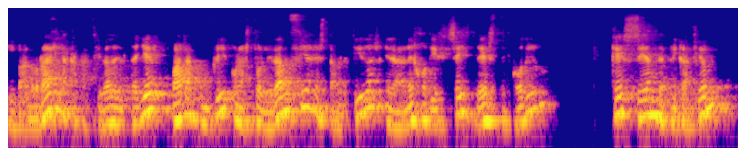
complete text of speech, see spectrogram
y valorar la capacidad del taller para cumplir con las tolerancias establecidas en el anejo 16 de este código que sean de aplicación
